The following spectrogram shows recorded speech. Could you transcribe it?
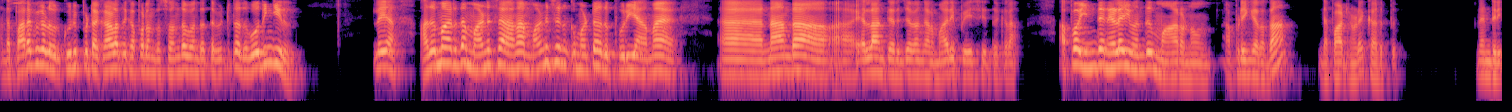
அந்த பறவைகள் ஒரு குறிப்பிட்ட காலத்துக்கு அப்புறம் அந்த சொந்த பந்தத்தை விட்டுட்டு அது ஒதுங்கிடுது இல்லையா? அது மாதிரி தான் மனுஷன் ஆனால் மனுஷனுக்கு மட்டும் அது புரியாமல் நான் தான் எல்லாம் தெரிஞ்சவங்கிற மாதிரி பேசிகிட்டு இருக்கிறான். அப்போ இந்த நிலை வந்து மாறணும் அப்படிங்கிறது தான் இந்த பாட்டினுடைய கருத்து. நன்றி.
